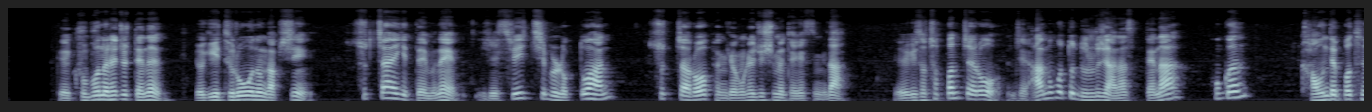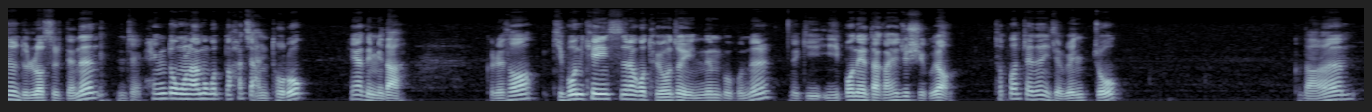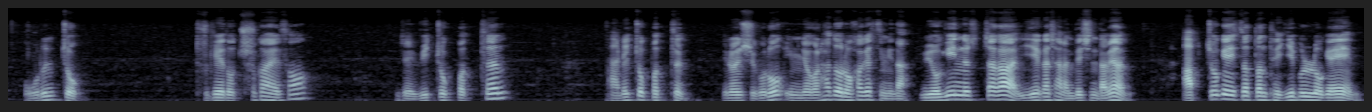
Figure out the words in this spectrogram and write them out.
그 구분을 해줄 때는 여기 들어오는 값이 숫자이기 때문에 이게 스위치 블록 또한 숫자로 변경을 해주시면 되겠습니다. 여기서 첫 번째로 이제 아무것도 누르지 않았을 때나 혹은 가운데 버튼을 눌렀을 때는 이제 행동을 아무것도 하지 않도록 해야 됩니다. 그래서 기본 케이스라고 되어져 있는 부분을 여기 2번에다가 해주시고요. 첫 번째는 이제 왼쪽, 그 다음 오른쪽 두 개 더 추가해서 이제 위쪽 버튼, 아래쪽 버튼 이런 식으로 입력을 하도록 하겠습니다. 여기 있는 숫자가 이해가 잘 안 되신다면 앞쪽에 있었던 대기 블록에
